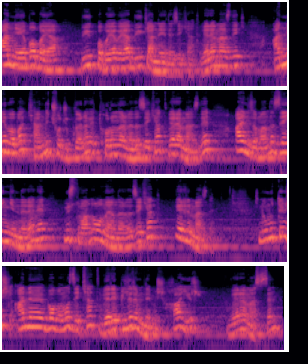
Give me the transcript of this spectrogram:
Anneye, babaya, büyük babaya veya büyük anneye de zekat veremezdik. Anne baba kendi çocuklarına ve torunlarına da zekat veremezdi. Aynı zamanda zenginlere ve Müslüman olmayanlara da zekat verilmezdi. Şimdi Umut demiş ki anneme ve babama zekat verebilirim demiş. Hayır veremezsin.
